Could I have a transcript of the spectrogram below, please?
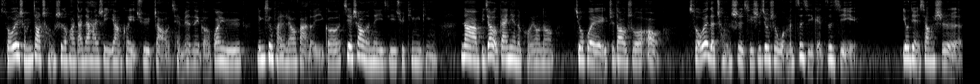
所谓什么叫城市的话，大家还是一样可以去找前面那个关于灵性反应疗法的一个介绍的那一集去听一听。那比较有概念的朋友呢，就会知道说，哦，所谓的城市其实就是我们自己给自己有点像是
